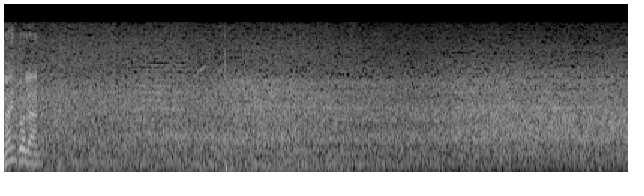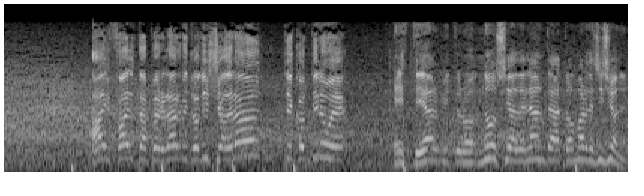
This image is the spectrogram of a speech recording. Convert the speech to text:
Nainggolan. Hay falta, pero el árbitro dice adelante, continúe. Este árbitro no se adelanta a tomar decisiones.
